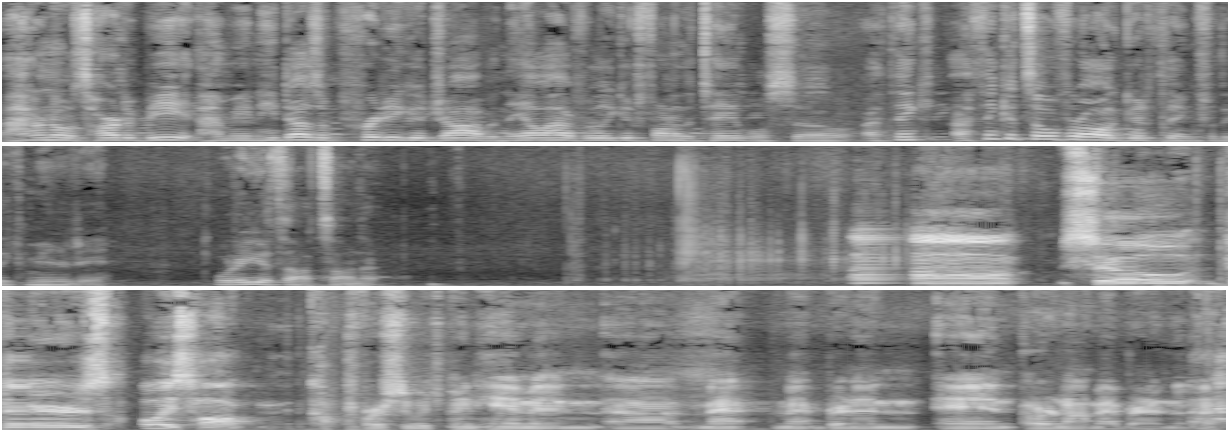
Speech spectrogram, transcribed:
I don't know. It's hard to beat. I mean, he does a pretty good job, and they all have really good fun at the table. So I think I think it's overall a good thing for the community. What are your thoughts on it? Uh, so there's always talk controversy between him and uh, Matt Matt Brennan and or not Matt Brennan. Uh,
